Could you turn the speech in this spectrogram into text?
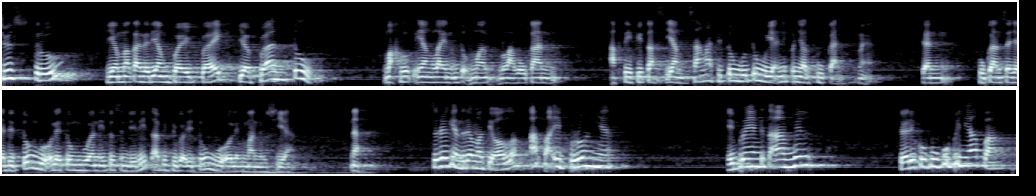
justru dia makan dari yang baik-baik dia bantu makhluk yang lain untuk melakukan aktivitas yang sangat ditunggu-tunggu yakni penyerbukan. Nah, dan bukan saja ditunggu oleh tumbuhan itu sendiri tapi juga ditunggu oleh manusia. Nah, Saudara yang dirahmati Allah, apa ibrohnya? Ibroh yang kita ambil dari kupu-kupu ini apa?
